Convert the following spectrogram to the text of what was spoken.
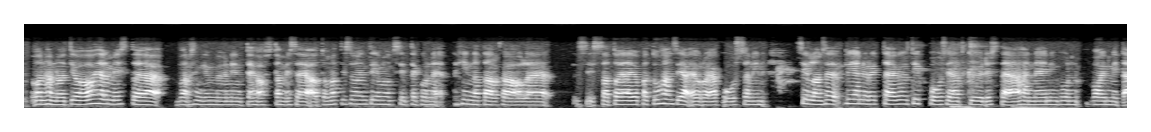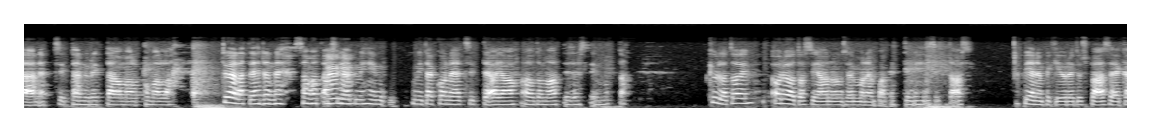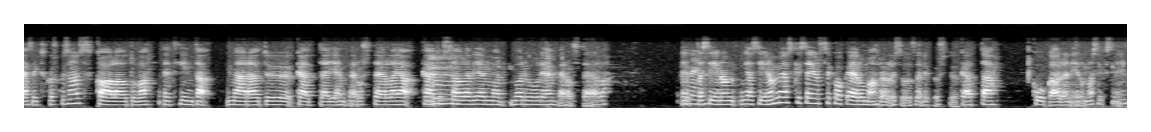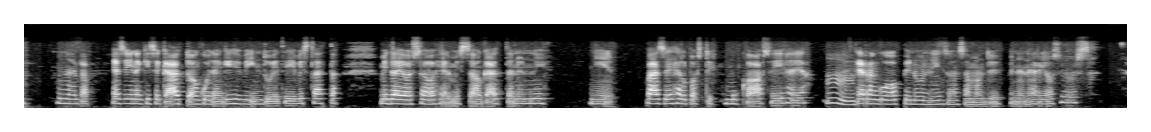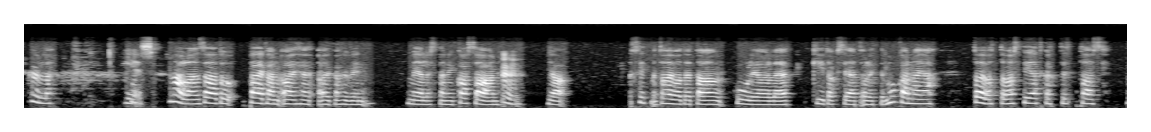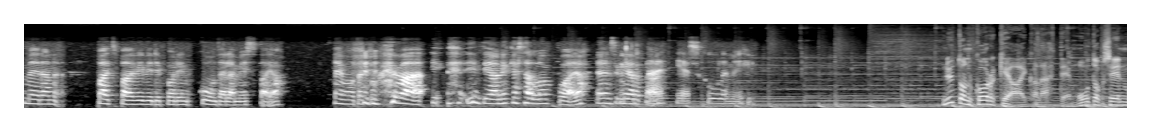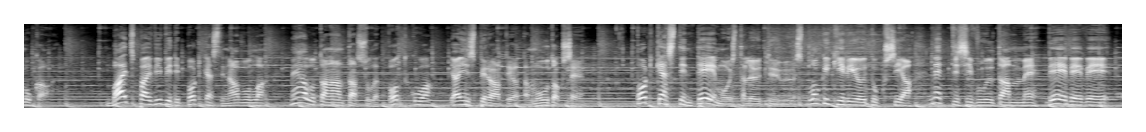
onhan noita jo ohjelmistoja, varsinkin myynnin tehostamiseen ja automatisointiin, mutta sitten kun ne hinnat alkaa olemaan siis satoja, jopa tuhansia euroja kuussa, niin silloin se pienyrittäjä kyllä tippuu sieltä kyydistä ja hän ei niin kuin voi mitään. Että sitten hän yrittää omalla, omalla työllä tehdä ne samat mm-hmm. asiat, mihin, mitä koneet sitten ajaa automaattisesti, mutta kyllä toi Odo tosiaan on semmoinen paketti, mihin sitten taas pienempikin yritys pääsee käsiksi, koska se on skaalautuva, että hinta määräytyy käyttäjien perusteella ja käytössä mm. olevien moduulien perusteella. Että niin. siinä on, ja siinä on myöskin se just se kokeilumahdollisuus, eli pystyy käyttämään kuukauden ilmaisiksi. Niin. Näinpä. Ja siinäkin se käyttö on kuitenkin hyvin intuitiivista, että mitä joissa ohjelmissa on käyttänyt, niin, niin pääsee helposti mukaan siihen. Ja mm. kerran kun on oppinut, niin se on samantyyppinen eri osioissa. Kyllä. Yes. Me ollaan saatu päivän aihe aika hyvin mielestäni kasaan. Mm. Ja sitten me toivotetaan kuulijoille kiitoksia, että olitte mukana ja toivottavasti jatkatte taas meidän Bites by Vividipodin kuuntelemista ja ei muuta kuin hyvää intiaani kesän loppua ja ensi kertaa. Yes, kuulemiin. Nyt on korkea aika lähteä muutokseen mukaan. Bites by Vividi podcastin avulla me halutaan antaa sulle potkua ja inspiraatiota muutokseen. Podcastin teemoista löytyy myös blogikirjoituksia nettisivuiltamme www.vividi.fi.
